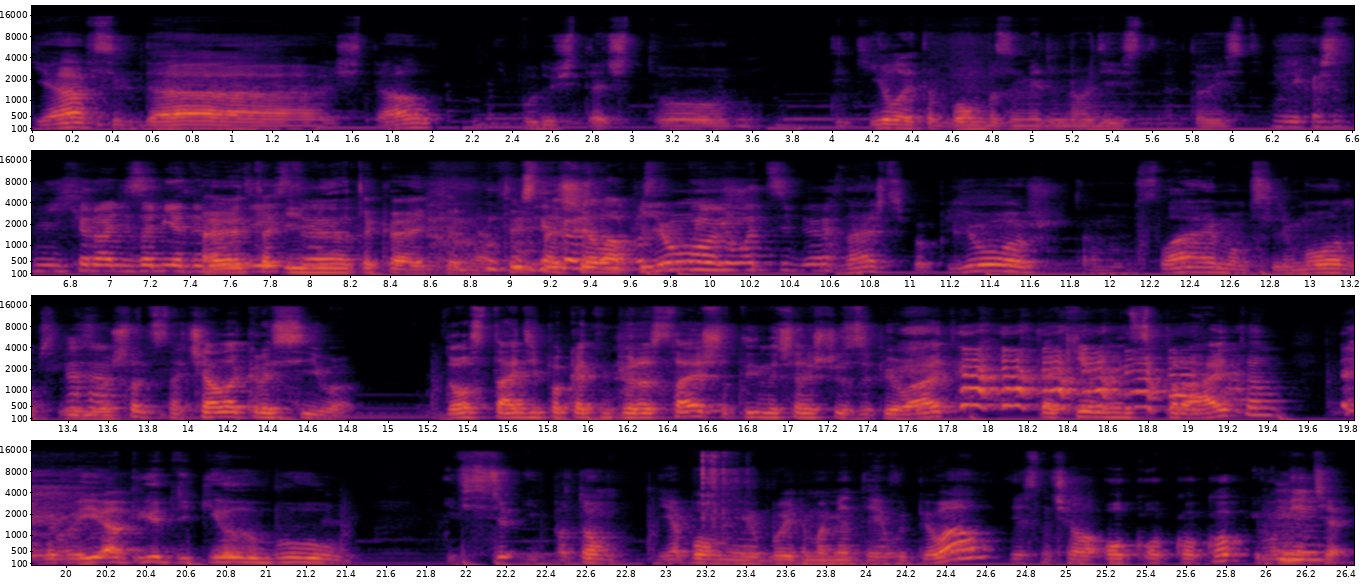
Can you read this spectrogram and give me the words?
Я всегда считал и буду считать, что текила это бомба замедленного действия. То есть Мне кажется, это ни хера не замедленного это именно такая херня. Ты сначала пьешь, знаешь, типа пьешь там с лаймом, с лимоном, с лизой, что-то сначала красиво. До стадии, пока ты не перерастаешь, что ты начинаешь ее запивать каким-нибудь спрайтом. Я пью текилу, бум. И все. И потом, я помню, были моменты, я выпивал, я сначала ок-ок-ок-ок, и в моменте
